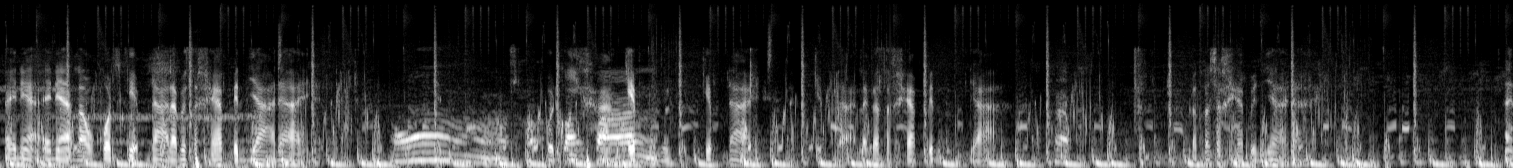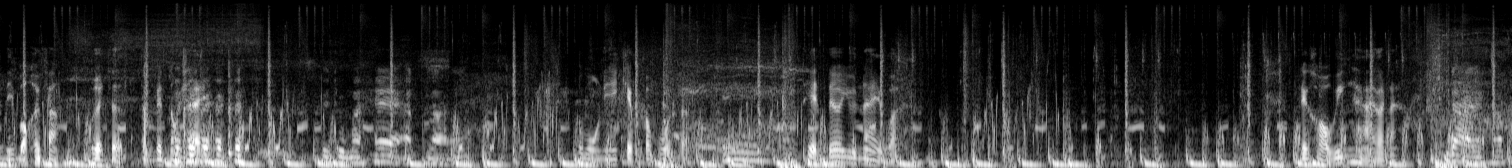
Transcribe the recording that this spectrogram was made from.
ไอเนี่ย ไอเนี่ย เรากดเก็บได้แล้วไปสแครปเป็นหญ้าได้เนี่ยอ๋อ กดอีกครั้งเก็บเก็บได้ เก็บได้แล้วก็สแครปเป็นหญ้าครับแล้วก็สแครปเป็นหญ้าได้ อันนี้บอกให้ฟังเผื่อจะจำเป็นต้องใช้เฮ้ยจู่ๆมาแห่อัดหลังชั่วโมงนี้เก็บข้าวโพดก่อนเอ๊ะเทรดเดอร์อยู่ไหนวะเดี๋ยวขอวิ่งหาก่อนนะ ได้เลยครับ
